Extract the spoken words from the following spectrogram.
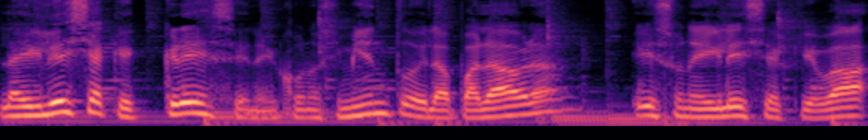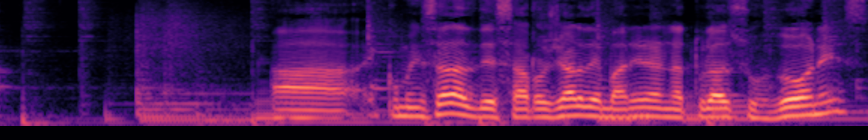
La iglesia que crece en el conocimiento de la palabra es una iglesia que va a comenzar a desarrollar de manera natural sus dones,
